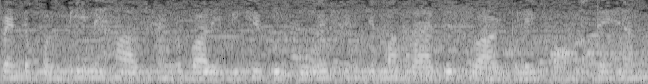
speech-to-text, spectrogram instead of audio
ਪਿੰਡ ਬੰਗੀ ਨਿਹਾਲ ਸਿੰਘ ਵਾਲੀ ਵਿਖੇ ਗੁਰੂ ਗੋਬਿੰਦ ਸਿੰਘ ਜੀ ਮਹਾਰਾਜ ਦੇ ਸਵਾਗਤ ਲਈ ਪਹੁੰਚਦੇ ਹਨ।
